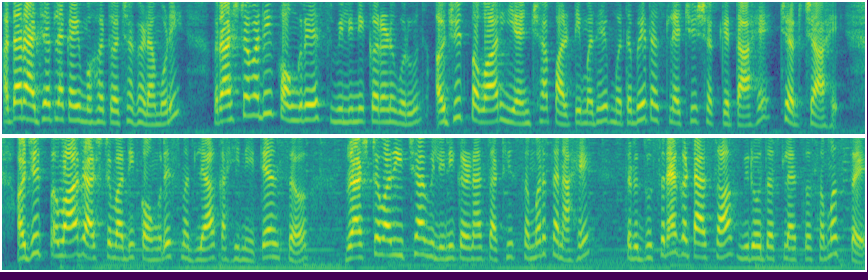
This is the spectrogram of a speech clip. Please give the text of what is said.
आता राज्यातल्या काही महत्त्वाच्या घडामोडी. राष्ट्रवादी काँग्रेस विलिनीकरणवरून अजित पवार यांच्या पार्टीमध्ये मतभेद असल्याची शक्यता आहे चर्चा आहे. अजित पवार राष्ट्रवादी काँग्रेसमधल्या काही नेत्यांचं राष्ट्रवादीच्या विलिनीकरणासाठी समर्थन आहे तर दुसऱ्या गटाचा विरोध असल्याचं समजतंय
